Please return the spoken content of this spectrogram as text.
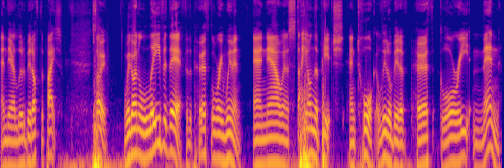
and they're a little bit off the pace. So, we're going to leave it there for the Perth Glory women. And now we're going to stay on the pitch and talk a little bit of Perth Glory men.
